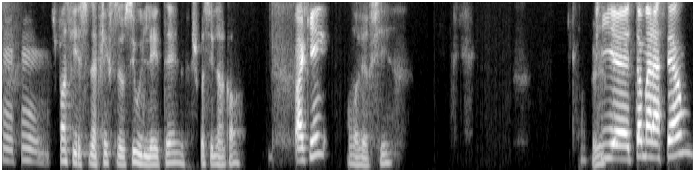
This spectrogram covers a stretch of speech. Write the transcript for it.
Mhm. Je pense qu'il est sur Netflix là aussi, où il l'était. Je sais pas s'il l'est encore. OK. On va vérifier. Puis euh, Tom à la ferme?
